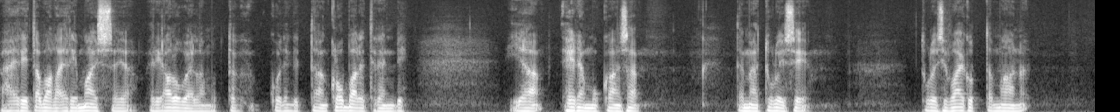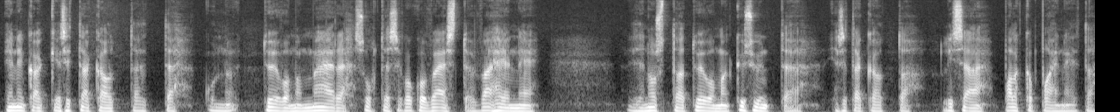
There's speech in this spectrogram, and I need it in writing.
vähän eri tavalla eri maissa ja eri alueilla, mutta kuitenkin tämä on globaali trendi. Ja heidän mukaansa tämä tulisi, tulisi vaikuttamaan ennen kaikkea sitä kautta, että kun työvoiman määrä suhteessa koko väestöön vähenee – niin se nostaa työvoiman kysyntää ja sitä kautta lisää palkkapaineita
